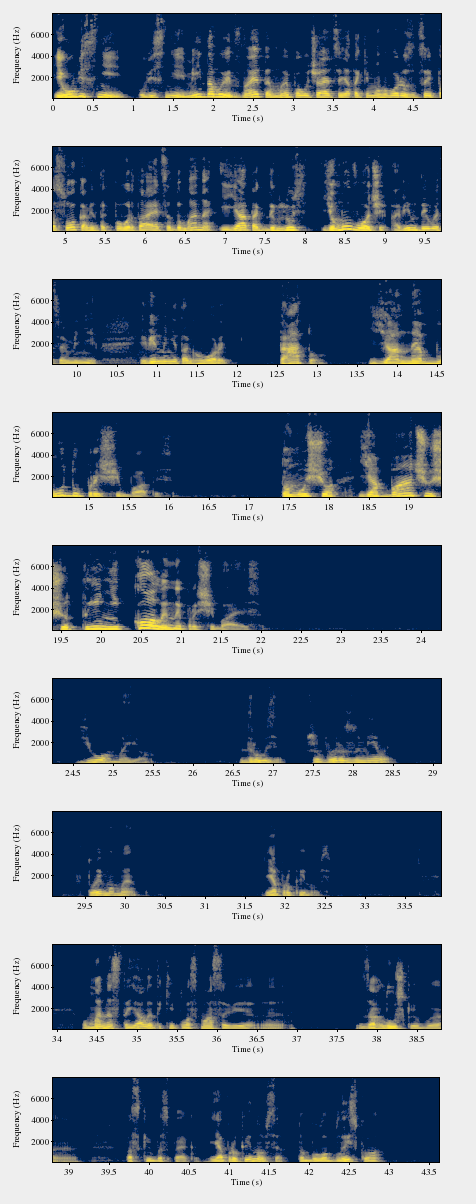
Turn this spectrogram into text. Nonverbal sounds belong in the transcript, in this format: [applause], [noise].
І у вісні, у вісні, мій Давид, знаєте, ми, виходить, я так йому говорю за цей пасок, а він так повертається до мене, і я так дивлюсь йому в очі, а він дивиться в мені. І він мені так говорить: тато, я не буду прищибатися. Тому що я бачу, що ти ніколи не прищибаєшся. Йо-моє, друзі, щоб ви розуміли, в той момент я прокинувся. У мене стояли такі пластмасові е, заглушки в е, паски безпеки. Я прокинувся, то було близько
